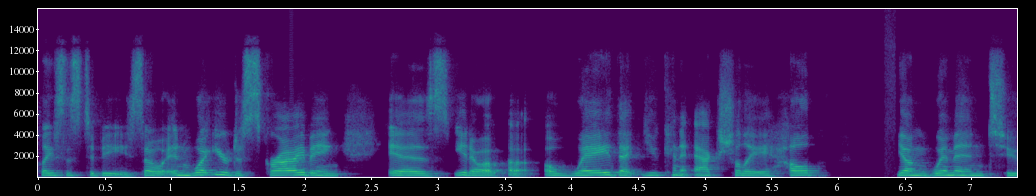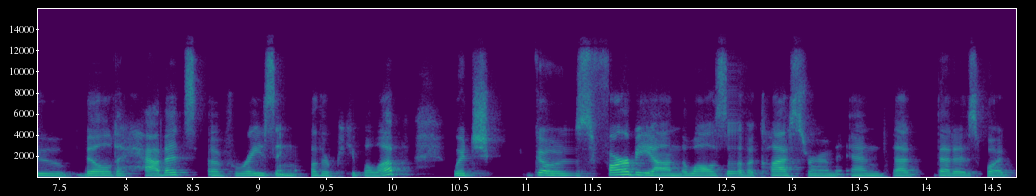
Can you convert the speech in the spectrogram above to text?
places to be. So, in what you're describing is, you know, a, a way that you can actually help young women to build habits of raising other people up, which goes far beyond the walls of a classroom. And that that is what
